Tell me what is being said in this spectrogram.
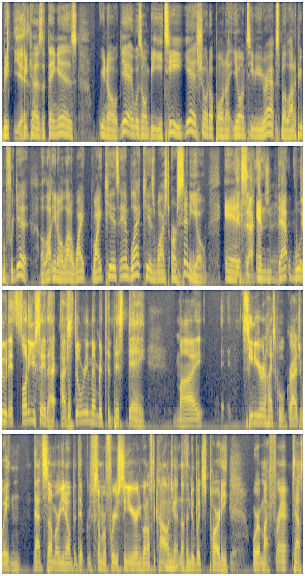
Be- Yeah. Because the thing is, you know, yeah, it was on BET. Yeah, it showed up on uh, Yo MTV Raps, but a lot of people forget. A lot, you know, a lot of white white kids and black kids watched Arsenio, and Exactly. and that would dude, it's funny you say that. I still remember to this day my senior year in high school, graduating that summer. You know, but the summer before your senior year and going off to college, you got nothing to do but just party. We're at my friend's house.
